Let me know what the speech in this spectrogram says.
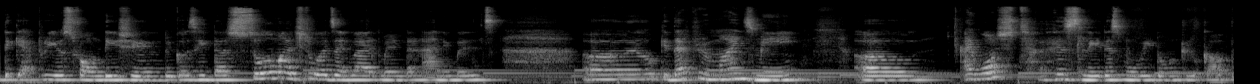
dicaprio's foundation because he does so much towards environment and animals uh, okay that reminds me um, I watched his latest movie, Don't Look Up.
